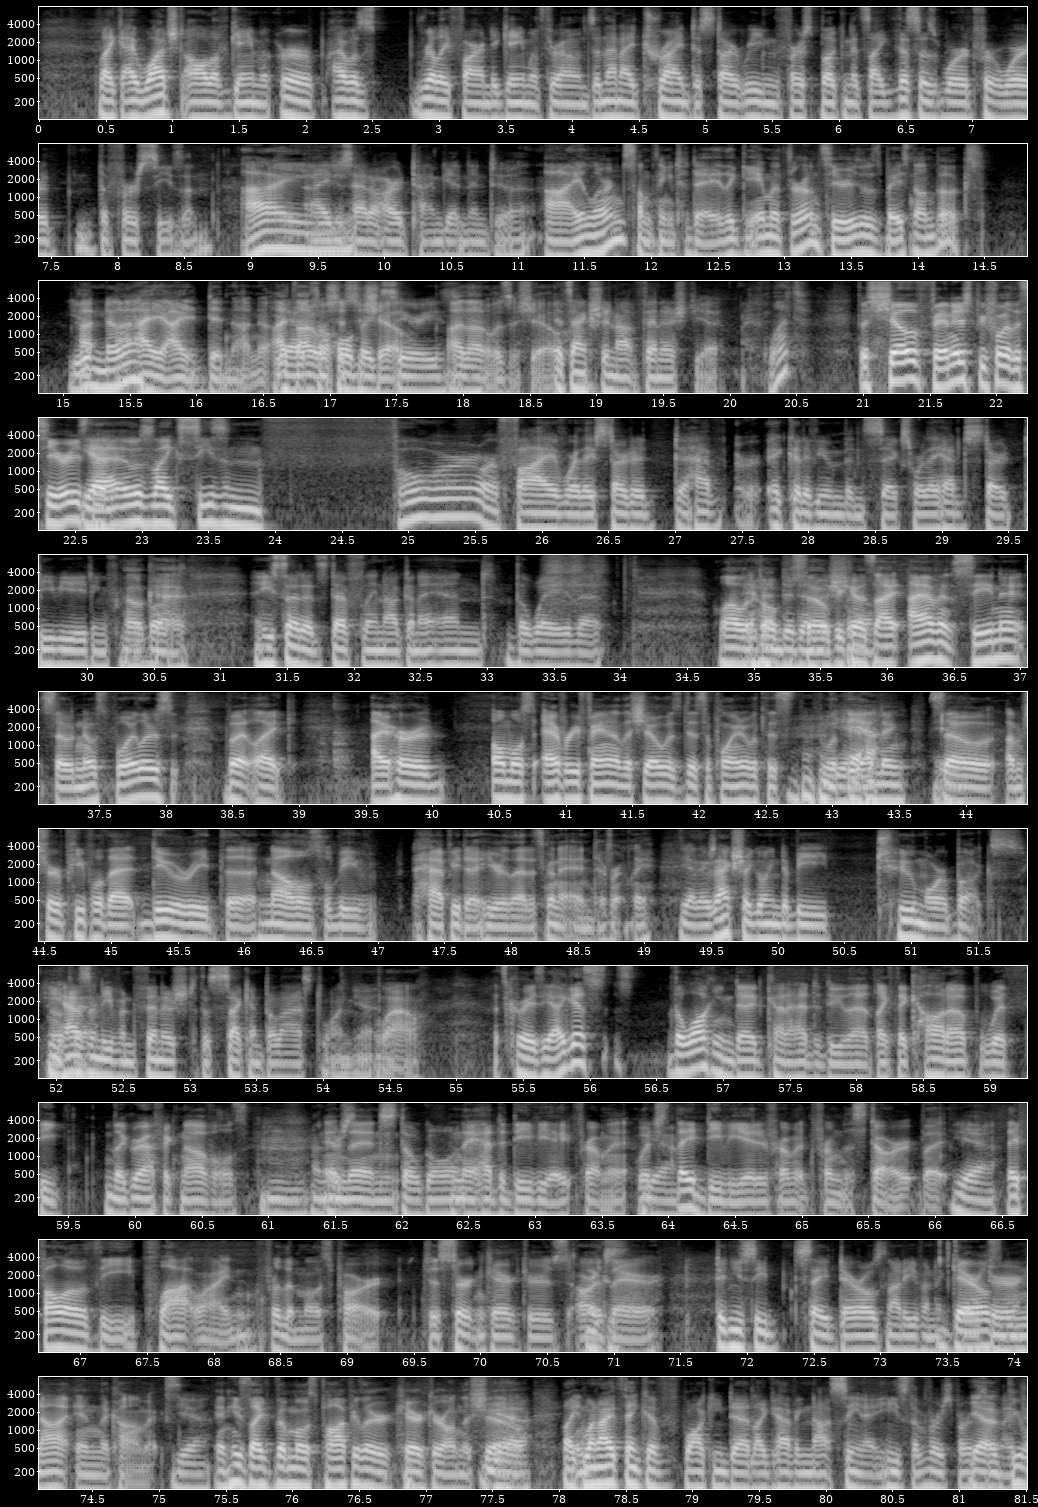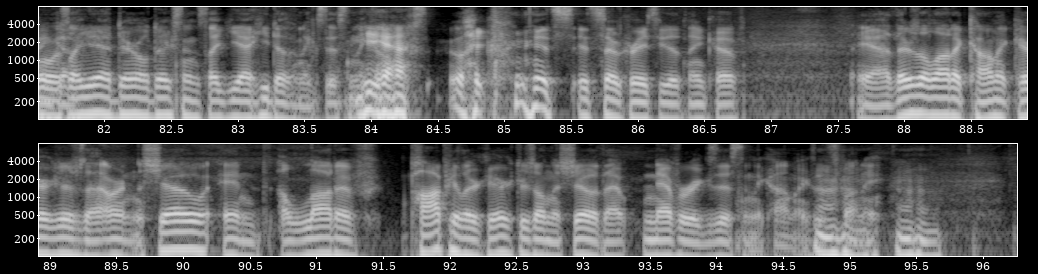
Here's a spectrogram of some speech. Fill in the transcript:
Like I watched all of Game of, or I was really far into Game of Thrones, and then I tried to start reading the first book, and it's like this is word for word the first season. I I just had a hard time getting into it. I learned something today. The Game of Thrones series was based on books. You didn't know that? I, I did not know. I thought it a was whole just a show. series, I thought it was a show. it's actually not finished yet. what? The show finished before the series? Yeah, That- it was like season four or five where they started to have, or it could have even been six, where they had to start deviating from the Okay. book. And he said it's definitely not going to end the way that. Well, I would It hope so because show. I, I haven't seen it, so no spoilers. But like, I heard almost every fan of the show was disappointed with this with the ending. So I'm sure people that do read the novels will be happy to hear that it's going to end differently. Yeah, there's actually going to be two more books. He Okay. hasn't even finished the second to last one yet. Wow, that's crazy. I guess The Walking Dead kind of had to do that. Like they caught up with the the graphic novels, mm, And, and, then still going. and they had to deviate from it, which Yeah. they deviated from it from the start. But yeah. they follow the plot line for the most part. Just certain characters are Ex- there. Didn't you see say Daryl's not even a Daryl's not in the comics. Yeah. and he's like the most popular character on the show. Yeah, like And- when I think of Walking Dead, like having not seen it, he's the first person. yeah, people of. like, yeah, Daryl Dixon. It's like, yeah, he doesn't exist in the Yeah. comics. Like, it's it's so crazy to think of. Yeah, there's a lot of comic characters that aren't in the show, and a lot of popular characters on the show that never exist in the comics. It's funny,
